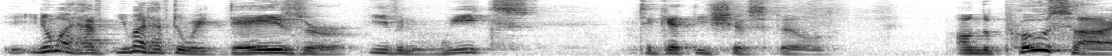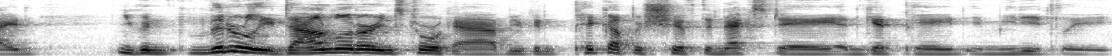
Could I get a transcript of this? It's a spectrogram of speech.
you might have you might have to wait days or even weeks to get these shifts filled. On the pro side, you can literally download our Instawork app, you can pick up a shift the next day and get paid immediately.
